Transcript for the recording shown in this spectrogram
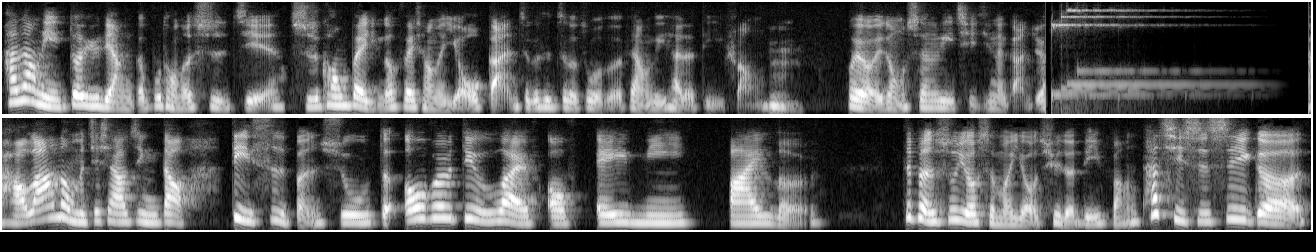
他让你对于两个不同的世界时空背景都非常的有感，这个是这个作者非常厉害的地方，嗯，会有一种身临其境的感觉。好啦，那我们接下来要进到第四本书《The Overdue Life of Amy Byler》。这本书有什么有趣的地方？它其实是一个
